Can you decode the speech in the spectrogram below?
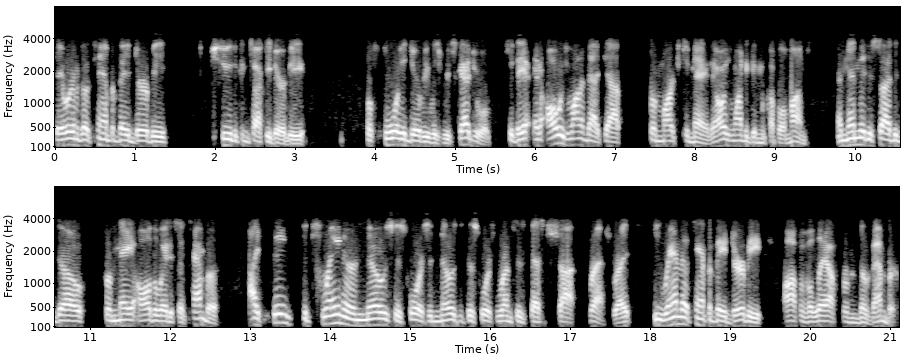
they were going to go Tampa Bay Derby to the Kentucky Derby before the Derby was rescheduled. So they had always wanted that gap from March to May. They always wanted to give them a couple of months. And then they decided to go from May all the way to September. I think the trainer knows his horse and knows that this horse runs his best shot fresh, right? He ran that Tampa Bay Derby off of a layoff from November.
